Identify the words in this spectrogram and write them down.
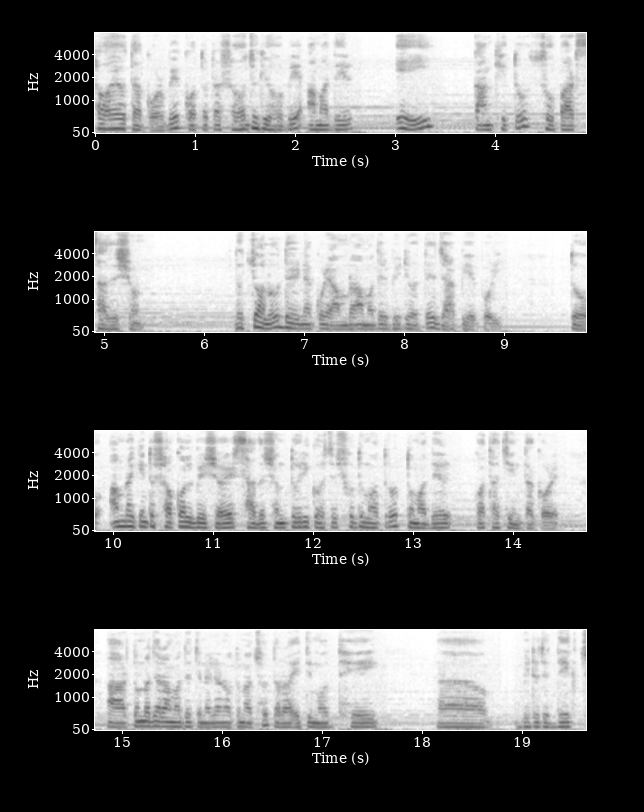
সহায়তা করবে, কতটা সহযোগী হবে আমাদের এই কাঙ্ক্ষিত সুপার সাজেশন। তো চলো দেরি না করে আমরা আমাদের ভিডিওতে ঝাঁপিয়ে পড়ি। তো আমরা কিন্তু সকল বিষয়ের সাজেশন তৈরি করেছি শুধুমাত্র তোমাদের কথা চিন্তা করে। আর তোমরা যারা আমাদের চ্যানেলে নতুন আছো, তারা ইতিমধ্যেই ভিডিওতে দেখছ।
